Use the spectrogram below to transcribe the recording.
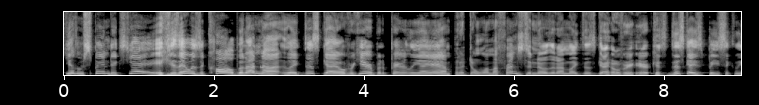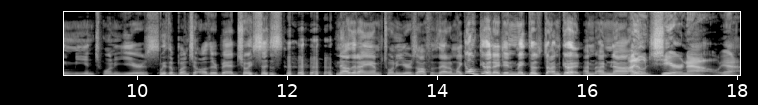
yellow spandex, yay. that was a call, but I'm not like this guy over here, but apparently I am. But I don't want my friends to know that I'm like this guy over here. Because this guy's basically me in 20 years with a bunch of other bad choices. now that I am 20 years off of that, I'm like, oh, good. I didn't make those. I'm good. I'm, I'm not. I don't cheer now. Yeah.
